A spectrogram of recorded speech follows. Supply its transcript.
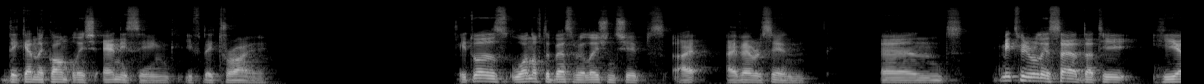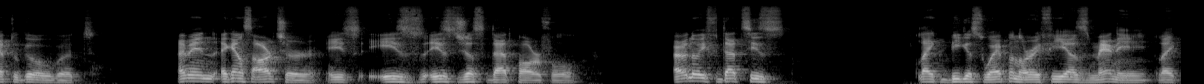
they can accomplish anything if they try. It was one of the best relationships I I've ever seen, and it makes me really sad that he he had to go. But I mean, against Archer, is is is just that powerful. I don't know if that's his like biggest weapon or if he has many. Like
